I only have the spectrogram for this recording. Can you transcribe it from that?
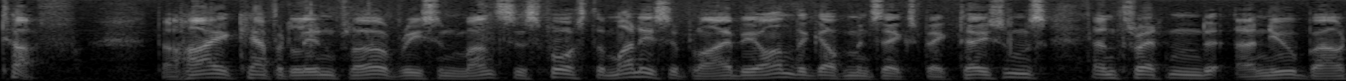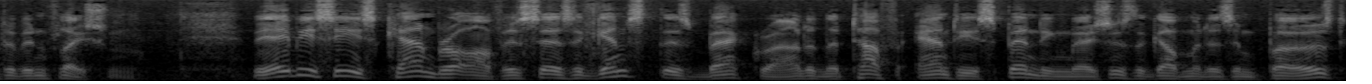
tough. The high capital inflow of recent months has forced the money supply beyond the government's expectations and threatened a new bout of inflation. The ABC's Canberra office says against this background and the tough anti-spending measures the government has imposed,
